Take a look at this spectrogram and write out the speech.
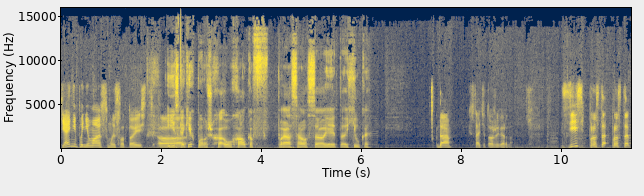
Я не понимаю смысла, то есть... И с э, каких пор Ха- у Халков просрался это Хилка? Да, кстати, тоже верно. Здесь просто, просто,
